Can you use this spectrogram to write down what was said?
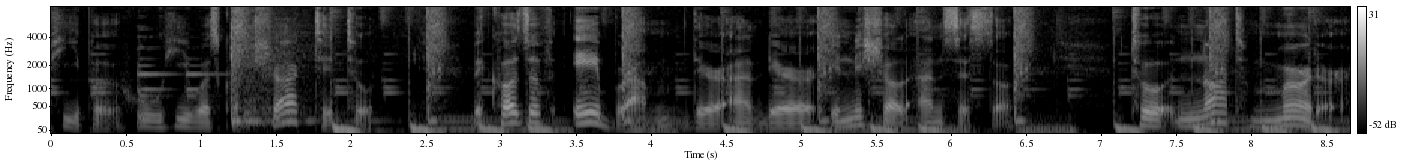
people, who He was contracted to, because of Abram, their, their initial ancestor, to not murder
